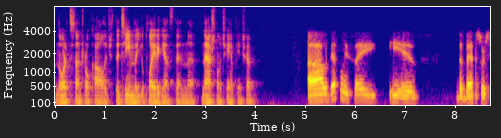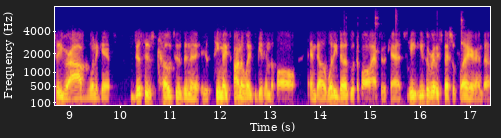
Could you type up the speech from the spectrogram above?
North Central College, the team that you played against in the national championship? Uh, I would definitely say he is the best receiver I've went against. Just his coaches and his teammates find a way to get him the ball, and uh, what he does with the ball after the catch. He, he's a really special player, and uh,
